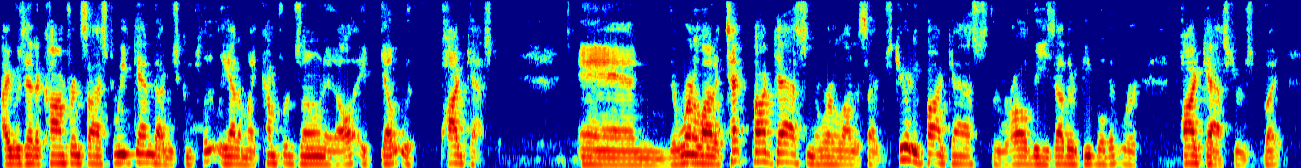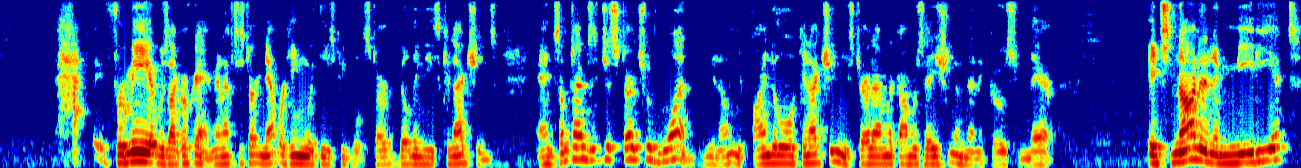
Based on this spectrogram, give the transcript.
I was at a conference last weekend. I was completely out of my comfort zone. It all it dealt with podcasting, and there weren't a lot of tech podcasts and there weren't a lot of cybersecurity podcasts. There were all these other people that were podcasters, but for me, it was like, okay, I'm gonna have to start networking with these people, start building these connections. And sometimes it just starts with one. You know, you find a little connection, you start having a conversation, and then it goes from there. It's not an immediate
